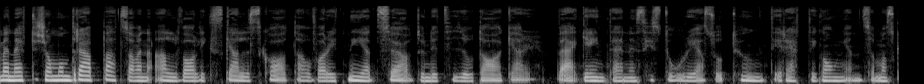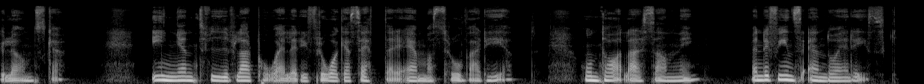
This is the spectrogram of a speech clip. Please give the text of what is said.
Men eftersom hon drabbats av en allvarlig skallskada och varit nedsövd under tio dagar väger inte hennes historia så tungt i rättegången som man skulle önska. Ingen tvivlar på eller ifrågasätter Emmas trovärdighet. Hon talar sanning. Men det finns ändå en risk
